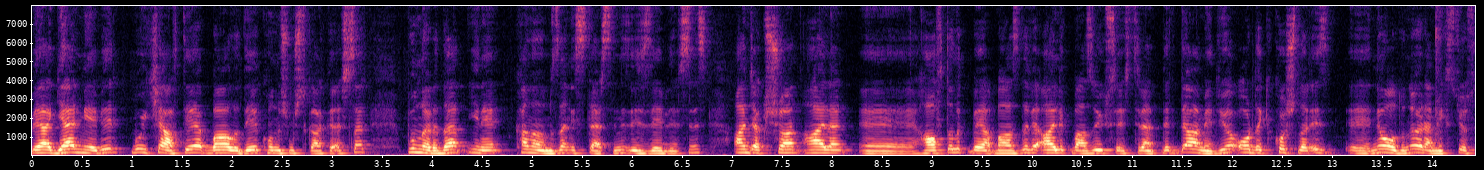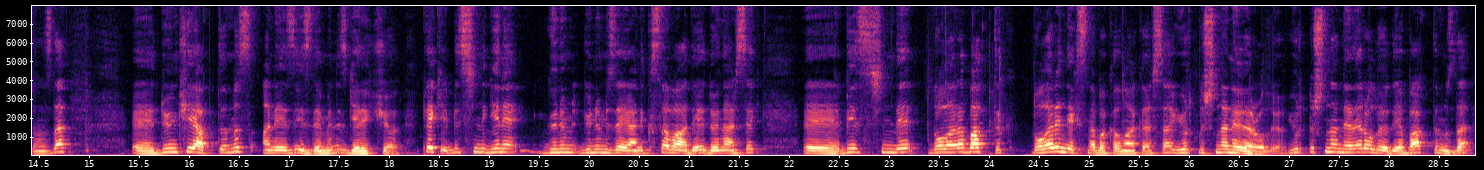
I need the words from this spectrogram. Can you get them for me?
veya gelmeyebilir. Bu 2 haftaya bağlı diye konuşmuştuk arkadaşlar. Bunları da yine kanalımızdan isterseniz izleyebilirsiniz. Ancak şu an halen e, haftalık bazda ve aylık bazda yükseliş trendleri devam ediyor. Oradaki koşullar e, ne olduğunu öğrenmek istiyorsanız da e, dünkü yaptığımız analizi izlemeniz gerekiyor. Peki biz şimdi yine günüm, günümüze yani kısa vadeye dönersek e, biz şimdi dolara baktık. Dolar endeksine bakalım arkadaşlar. Yurt dışında neler oluyor? Yurt dışında neler oluyor diye baktığımızda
